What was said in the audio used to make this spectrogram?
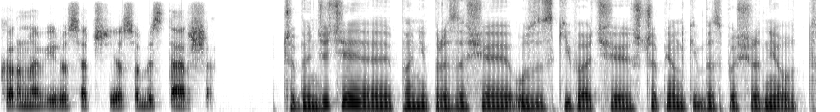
koronawirusa, czyli osoby starsze. Czy będziecie, panie prezesie, uzyskiwać szczepionki bezpośrednio od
